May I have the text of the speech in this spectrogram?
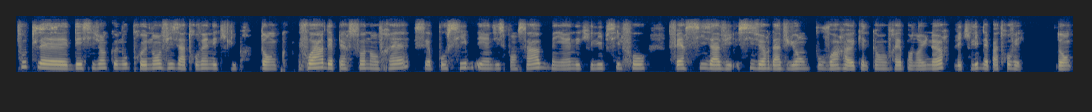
toutes les décisions que nous prenons visent à trouver un équilibre. Donc, voir des personnes en vrai, c'est possible et indispensable, mais il y a un équilibre. S'il faut faire six, heures d'avion pour voir euh, quelqu'un en vrai pendant une heure, l'équilibre n'est pas trouvé. Donc,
